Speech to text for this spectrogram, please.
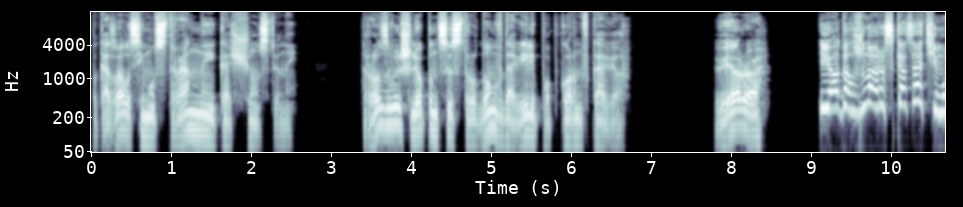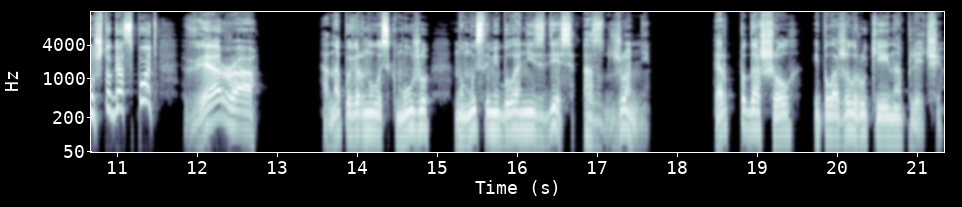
показалась ему странной и кощунственной. Розовые шлепанцы с трудом вдавили попкорн в ковер. «Вера!» «Я должна рассказать ему, что Господь...» «Вера!» Она повернулась к мужу, но мыслями была не здесь, а с Джонни. Эрб подошел и положил руки ей на плечи.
